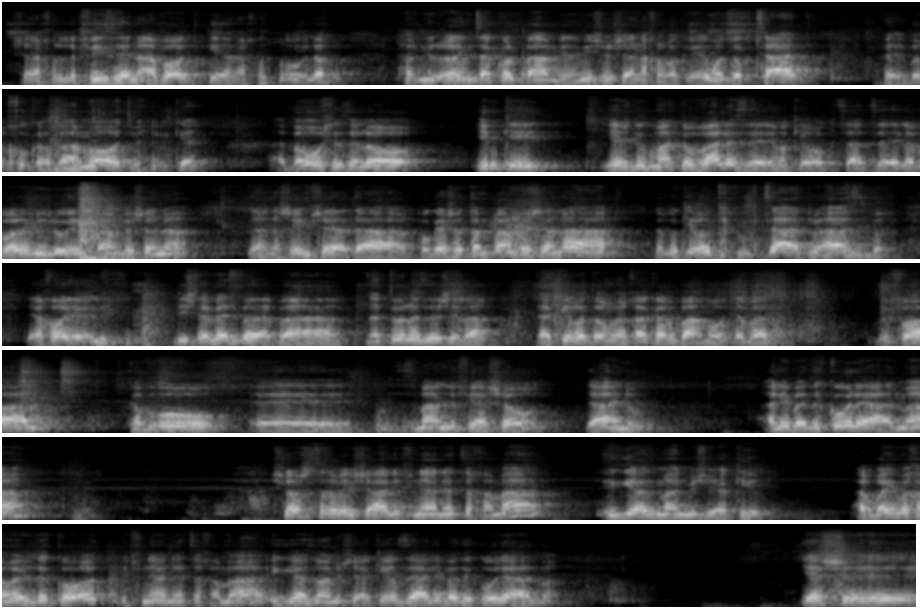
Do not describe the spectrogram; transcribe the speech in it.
שאנחנו לפי זה נעבוד, כי אנחנו לא, לא, לא נמצא כל פעם מישהו שאנחנו מכירים אותו קצת, ברחוק ארבע אמות, כן, ברור שזה לא, אם כי יש דוגמה טובה לזה, למכירו קצת, זה לבוא למילואים פעם בשנה. זה אנשים שאתה פוגש אותם פעם בשנה, אתה מכיר אותם קצת, ואז אתה יכול להשתמש בנתון הזה של להכיר אותו מרחק 400, אבל בפועל קבעו אה, זמן לפי השעון, דהיינו, אליבא דכולי עלמא, 13 רבעי שעה לפני הנצח חמה, הגיע הזמן מי שיכיר. 45 דקות לפני הנצח חמה, הגיע הזמן מי שיכיר, זה אליבא דכולי עלמא. יש אה,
